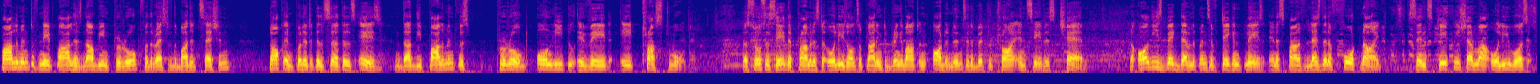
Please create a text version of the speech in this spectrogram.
Parliament of Nepal has now been prorogued for the rest of the budget session. Talk in political circles is that the Parliament was prorogued only to evade a trust vote. Now, sources say that Prime Minister Oli is also planning to bring about an ordinance in a bid to try and save his chair. Now, all these big developments have taken place in a span of less than a fortnight since KP Sharma Oli was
